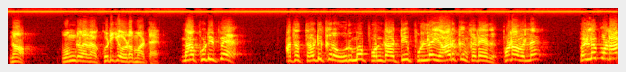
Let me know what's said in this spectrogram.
நான் உங்களை நான் குடிக்க விட மாட்டேன். நான் குடிப்பேன். அதை தடுக்கிற உரிமை பொண்டாட்டி புள்ள யாருக்கும் கிடையாது. போடா வெளில. வெளில போடா.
